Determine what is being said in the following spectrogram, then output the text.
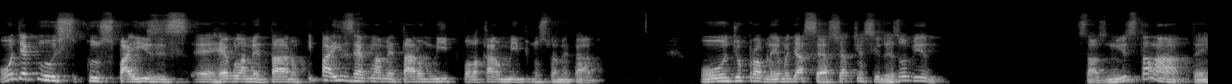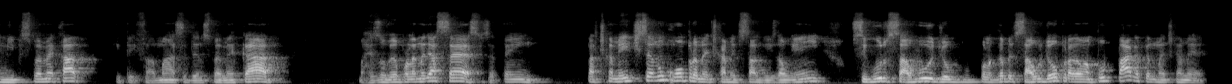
onde é que os, que os países é, regulamentaram? Que países regulamentaram MIP, colocaram MIP no supermercado? Onde o problema de acesso já tinha sido resolvido. Estados Unidos está lá, tem MIP supermercado, que tem farmácia dentro do supermercado. Vai resolver o problema de acesso. Você tem. Praticamente você não compra medicamento nos Estados Unidos. Alguém, o seguro saúde, ou o programa de saúde, ou o programa público, paga pelo medicamento.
